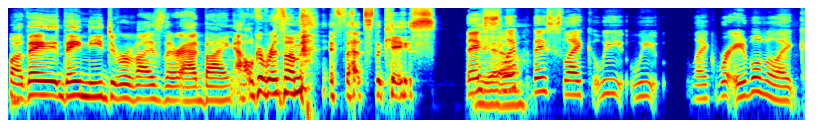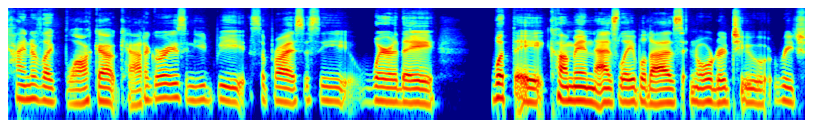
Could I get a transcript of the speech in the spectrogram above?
Well, they they need to revise their ad buying algorithm if that's the case. They Yeah. slip. They like we we like we're able to like kind of like block out categories, and you'd be surprised to see where they what they come in as labeled as in order to reach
